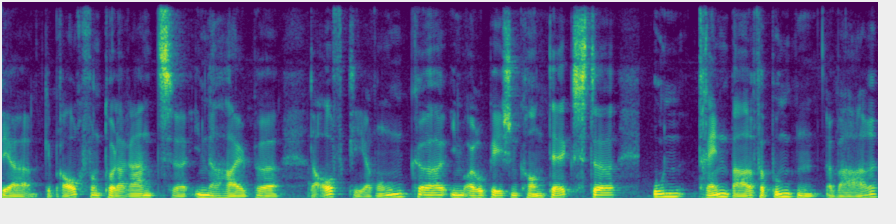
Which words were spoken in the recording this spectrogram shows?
der Gebrauch von Toleranz äh, innerhalb der Aufklärung im europäischen Kontext untrennbar verbunden war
